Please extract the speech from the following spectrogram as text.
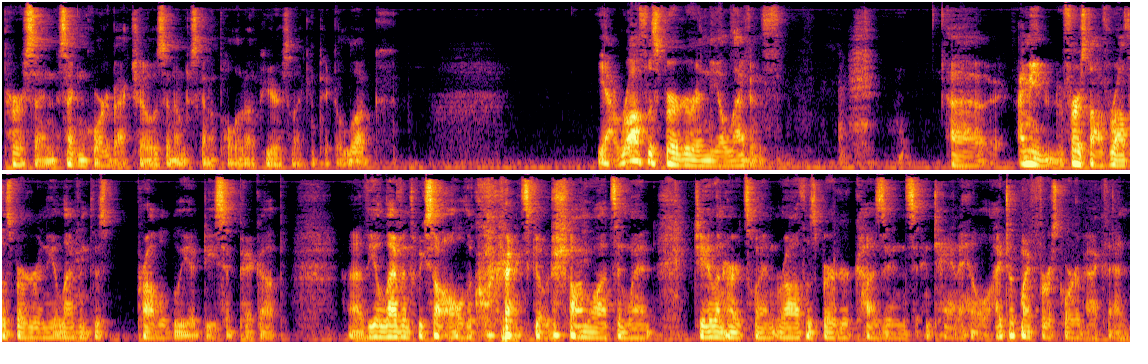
person, second quarterback chosen. I'm just going to pull it up here so I can take a look yeah, Roethlisberger in the 11th. Uh, I mean, first off, Roethlisberger in the 11th is probably a decent pickup. Uh, the 11th, we saw all the quarterbacks go. Deshaun Watson went, Jalen Hurts went, Roethlisberger, Cousins, and Tannehill. I took my first quarterback then.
